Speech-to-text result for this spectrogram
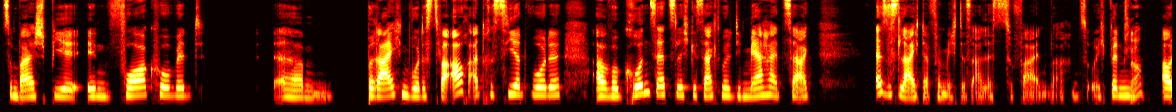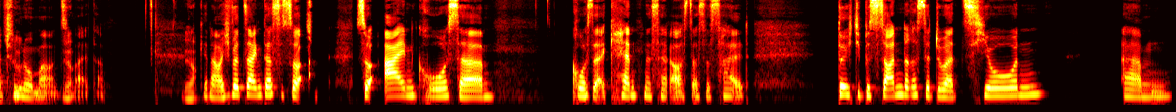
zum Beispiel in Vor-Covid ähm, Bereichen, wo das zwar auch adressiert wurde, aber wo grundsätzlich gesagt wurde, die Mehrheit sagt, es ist leichter für mich, das alles zu vereinbaren. So, ich bin Klar, autonomer und so Ja. weiter. Ja. Genau, ich würde sagen, das ist so, so ein großer, große Erkenntnis heraus, dass es halt durch die besondere Situation ähm,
